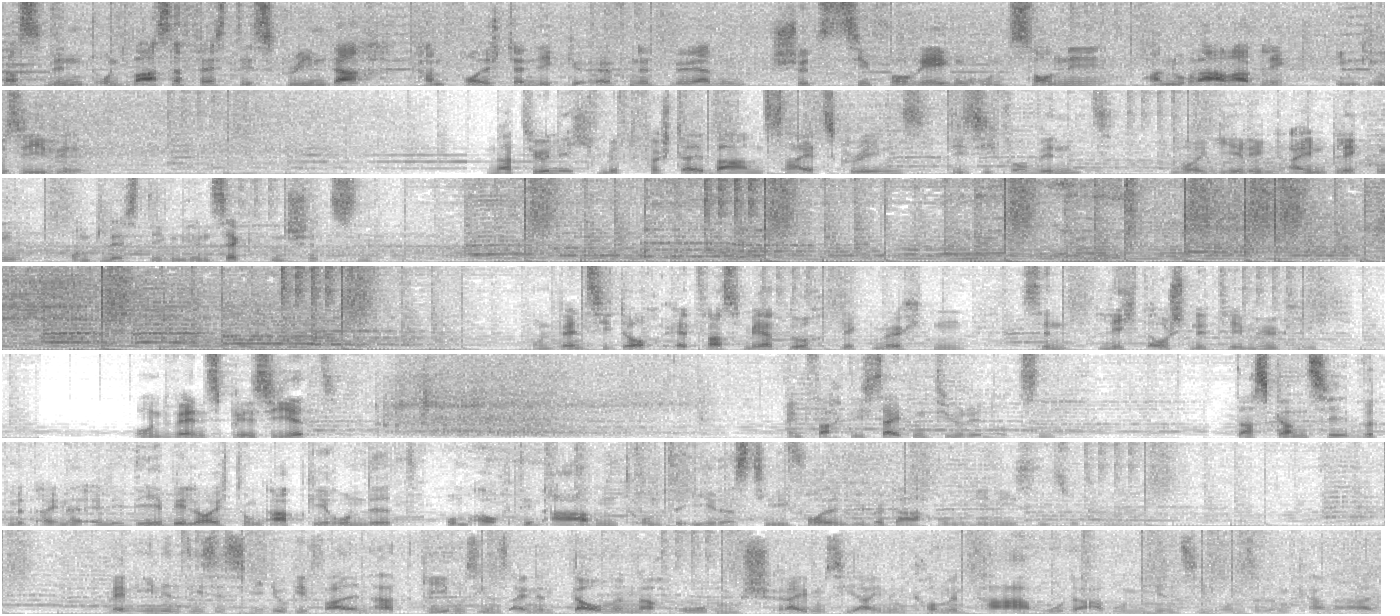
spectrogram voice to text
Das wind- und wasserfeste Screendach kann vollständig geöffnet werden, schützt sie vor Regen und Sonne, Panoramablick inklusive. Natürlich mit verstellbaren Sidescreens, die Sie vor Wind, neugierigen Einblicken und lästigen Insekten schützen. Und wenn Sie doch etwas mehr Durchblick möchten, sind Lichtausschnitte möglich. Und wenn es pressiert, einfach die Seitentüre nutzen. Das Ganze wird mit einer LED-Beleuchtung abgerundet, um auch den Abend unter ihrer stilvollen Überdachung genießen zu können. Wenn Ihnen dieses Video gefallen hat, geben Sie uns einen Daumen nach oben, schreiben Sie einen Kommentar oder abonnieren Sie unseren Kanal.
